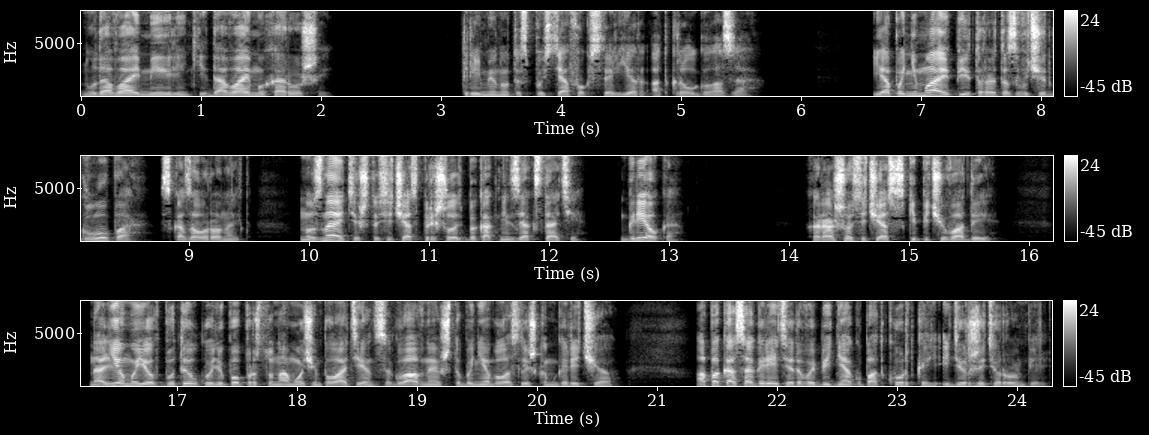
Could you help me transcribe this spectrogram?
«Ну давай, миленький, давай, мой хороший». Три минуты спустя Фокстерьер открыл глаза. «Я понимаю, Питер, это звучит глупо», — сказал Рональд. Но знаете, что сейчас пришлось бы как нельзя кстати? Грелка. Хорошо, сейчас вскипячу воды. Нальем ее в бутылку или попросту намочим полотенце. Главное, чтобы не было слишком горячо. А пока согрейте этого беднягу под курткой и держите румпель.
